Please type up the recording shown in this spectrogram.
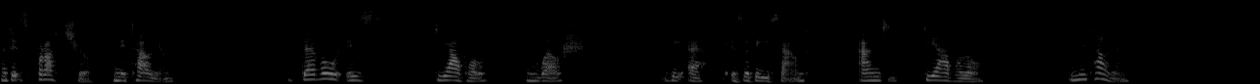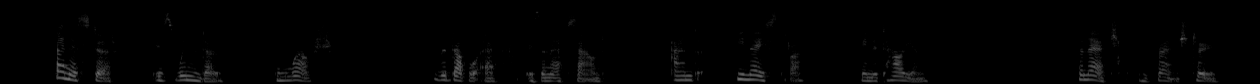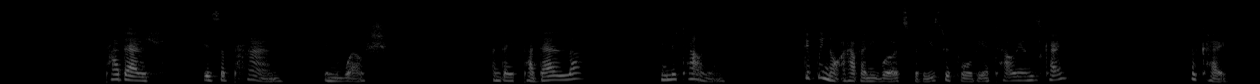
and it's braccio in Italian. Devil is diafol in Welsh. The F is a V sound, and diavolo in Italian. Ffenestr is window in Welsh. The double F is an F sound, and finestra in Italian. Fenêtre in French too. Padell is a pan in Welsh and a padella in Italian. Did we not have any words for these before the Italians came? Okay,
